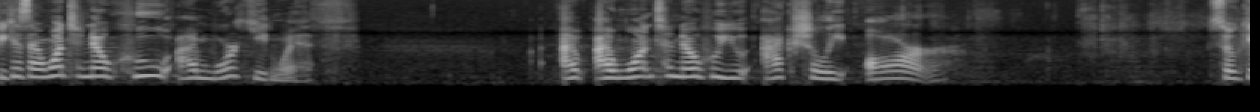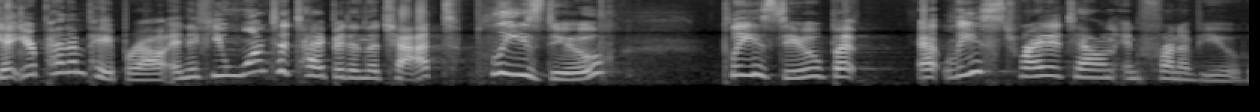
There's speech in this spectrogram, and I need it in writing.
because I want to know who I'm working with. I, I want to know who you actually are. So get your pen and paper out. And if you want to type it in the chat, please do. Please do. But at least write it down in front of you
